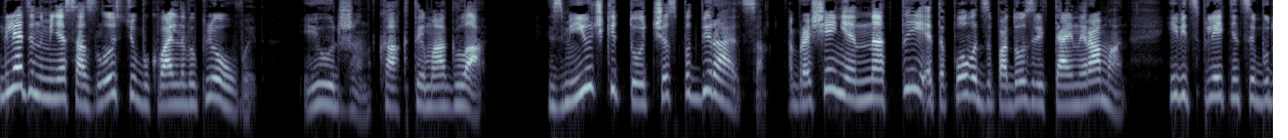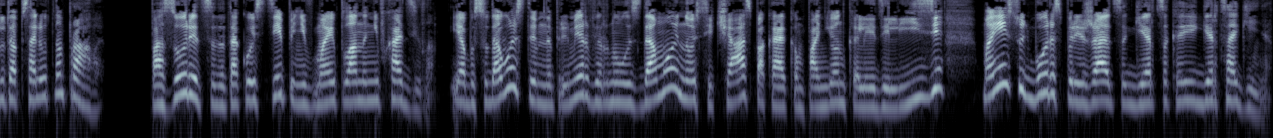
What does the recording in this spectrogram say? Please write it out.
глядя на меня со злостью, буквально выплевывает. «Юджин, как ты могла?» Змеючки тотчас подбираются. Обращение на «ты» — это повод заподозрить тайный роман. И ведь сплетницы будут абсолютно правы. Позориться до такой степени в мои планы не входило. Я бы с удовольствием, например, вернулась домой, но сейчас, пока я компаньонка леди Лизи, моей судьбой распоряжаются герцога и герцогиня.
